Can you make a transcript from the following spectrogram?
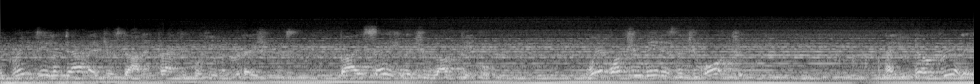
A great deal of damage is done in practical human relations by saying that you love people when what you mean is that you ought to. And you don't really.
